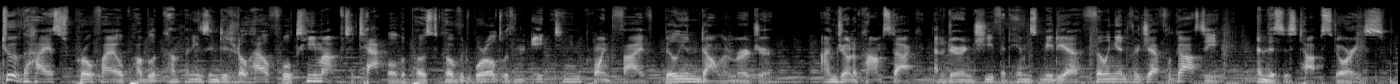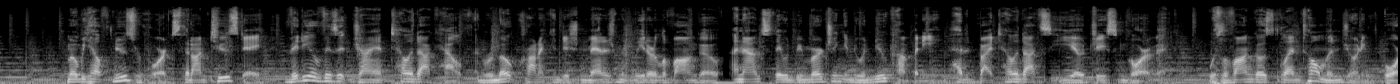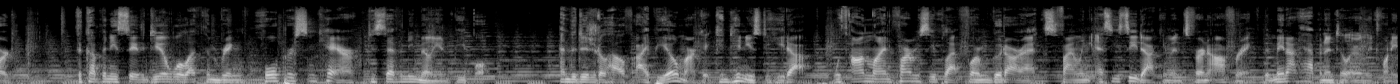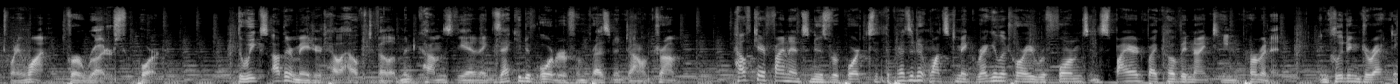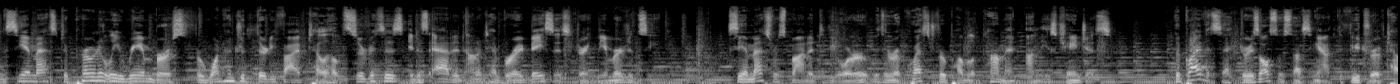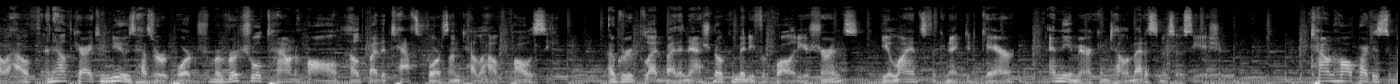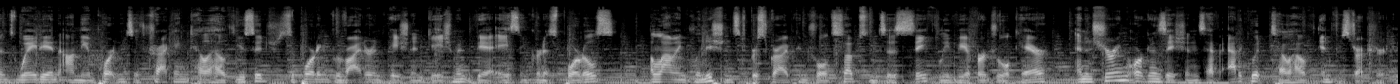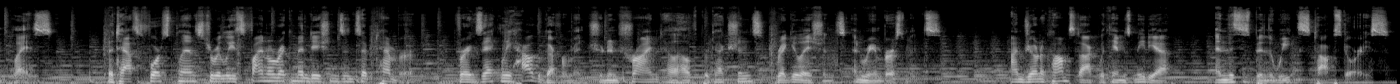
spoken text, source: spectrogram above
Two of the highest profile public companies in digital health will team up to tackle the post COVID world with an $18.5 billion merger. I'm Jonah Comstock, editor in chief at HIMSS Media, filling in for Jeff Lagasse, and this is Top Stories. MobiHealthNews reports that on Tuesday, video visit giant Teladoc Health and remote chronic condition management leader Livongo announced they would be merging into a new company headed by Teladoc CEO Jason Gorevic, with Livongo's Glen Tullman joining the board. The companies say the deal will let them bring whole person care to 70 million people. And the digital health IPO market continues to heat up, with online pharmacy platform GoodRx filing SEC documents for an offering that may not happen until early 2021, per a Reuters report. The week's other major telehealth development comes via an executive order from President Donald Trump. Healthcare Finance News reports that the president wants to make regulatory reforms inspired by COVID 19 permanent, including directing CMS to permanently reimburse for 135 telehealth services it has added on a temporary basis during the emergency. CMS responded to the order with a request for public comment on these changes. The private sector is also sussing out the future of telehealth, and Healthcare IT News has a report from a virtual town hall held by the Task Force on Telehealth Policy a group led by the National Committee for Quality Assurance, the Alliance for Connected Care, and the American Telemedicine Association. Town hall participants weighed in on the importance of tracking telehealth usage, supporting provider and patient engagement via asynchronous portals, allowing clinicians to prescribe controlled substances safely via virtual care, and ensuring organizations have adequate telehealth infrastructure in place. The task force plans to release final recommendations in September for exactly how the government should enshrine telehealth protections, regulations, and reimbursements. I'm Jonah Comstock with HIMSS Media, and this has been the week's top stories.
